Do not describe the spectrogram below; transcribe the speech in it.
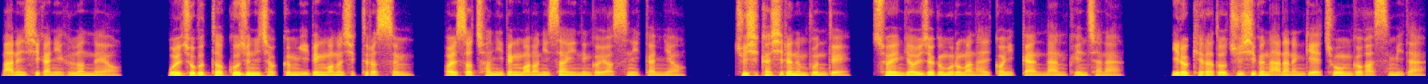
많은 시간이 흘렀네요. 올 초부터 꾸준히 적금 200만원씩 들었음 벌써 1200만원이 쌓이는 거였으니깐요. 주식하시려는 분들 소액 여유자금으로만 할 거니까 난 괜찮아. 이렇게라도 주식은 안 하는 게 좋은 것 같습니다.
